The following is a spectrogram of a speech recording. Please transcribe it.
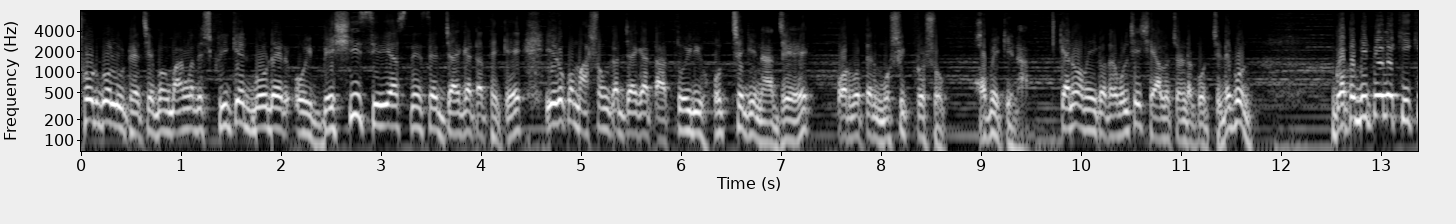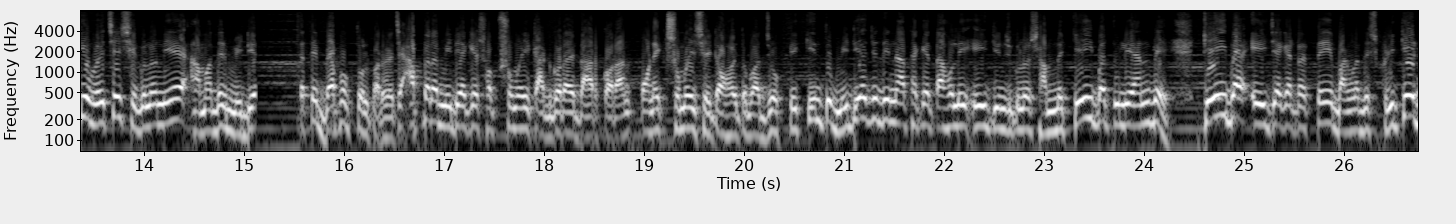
শোরগোল উঠেছে এবং বাংলাদেশ ক্রিকেট বোর্ডের ওই বেশি সিরিয়াসনেসের জায়গাটা থেকে এরকম আশঙ্কার জায়গাটা তৈরি হচ্ছে কিনা যে পর্বতের মুশিক প্রসব হবে কিনা। কেন আমি এই কথা বলছি? সে আলোচনাটা করছি। দেখুন, গত বিপিএল কি কি হয়েছে সেগুলো নিয়ে আমাদের মিডিয়া তাতে ব্যাপক তোলপাড় হয়েছে। আপনারা মিডিয়াকে সবসময় কাঠগড়ায় দাঁড় করান। অনেক সময় সেটা হয়তো বা যৌক্তিক। কিন্তু মিডিয়া যদি না থাকে, তাহলে এই জিনিসগুলো সামনে কেই বা তুলে আনবে? কেই বা এই জায়গাটাতে বাংলাদেশ ক্রিকেট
